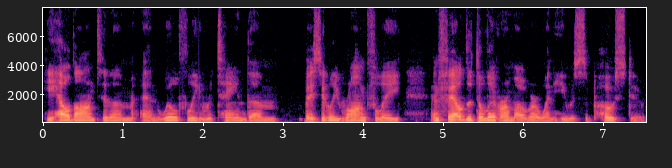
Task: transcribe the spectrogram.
He held on to them and willfully retained them, basically wrongfully, and failed to deliver them over when he was supposed to.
